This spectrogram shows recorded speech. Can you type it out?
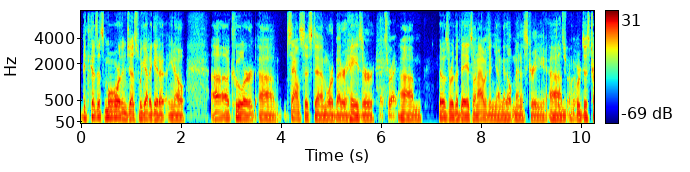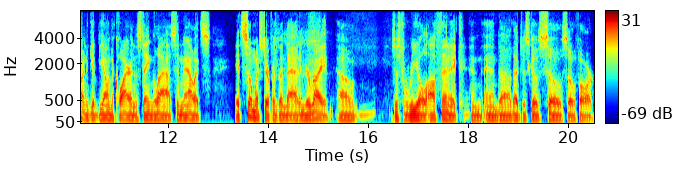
because it's more than just we got to get a you know uh, a cooler uh, sound system or a better hazer. That's right. Um, those were the days when I was in young adult ministry. Um, right. We were just trying to get beyond the choir and the stained glass, and now it's it's so much different than that. And you're right, uh, just real, authentic, and and uh, that just goes so so far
